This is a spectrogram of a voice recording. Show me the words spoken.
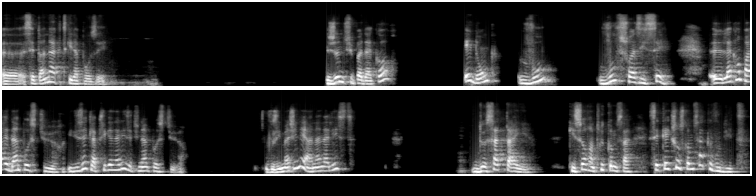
euh, c'est un acte qu'il a posé. Je ne suis pas d'accord. Et donc, vous, vous choisissez. Euh, Lacan parlait d'imposture. Il disait que la psychanalyse est une imposture. Vous imaginez un analyste de sa taille qui sort un truc comme ça. C'est quelque chose comme ça que vous dites.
